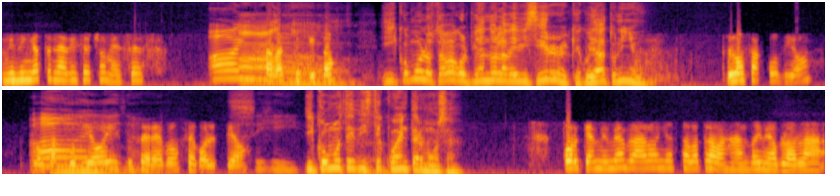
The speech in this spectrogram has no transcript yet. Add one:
Mi niño tenía 18 meses. Ay, Estaba chiquito. ¿Y cómo lo estaba golpeando la babysitter que cuidaba a tu niño? Lo sacudió, lo sacudió y su cerebro se golpeó. ¿Y cómo te diste cuenta, hermosa? Porque a mí me hablaron, yo estaba trabajando y me habló la,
